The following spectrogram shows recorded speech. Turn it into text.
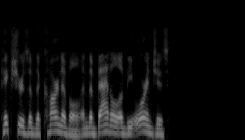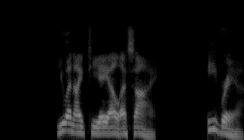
Pictures of the Carnival and the Battle of the Oranges UNITALSI. Ivrea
